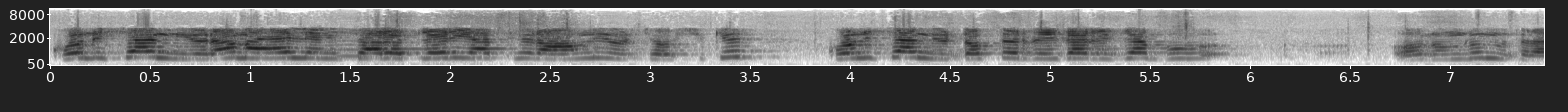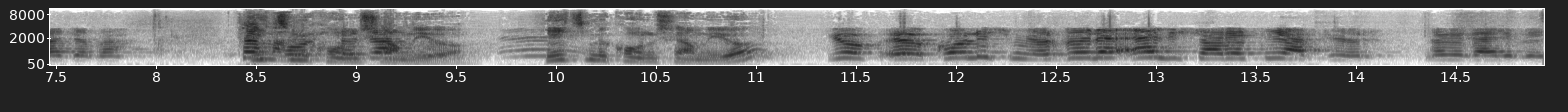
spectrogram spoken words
Konuşamıyor ama elle işaretleri yapıyor, anlıyor çok şükür. Konuşamıyor. Doktor Bey'den ricam bu olumlu mudur acaba? Hiç mi konuşamıyor? Hiç mi konuşamıyor? Yok e, konuşmuyor. Böyle el işareti yapıyor Mehmet Ali Bey.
